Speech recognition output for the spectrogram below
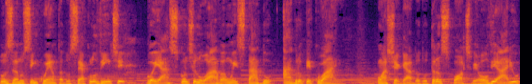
Nos anos 50 do século 20, Goiás continuava um estado agropecuário. Com a chegada do transporte ferroviário,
